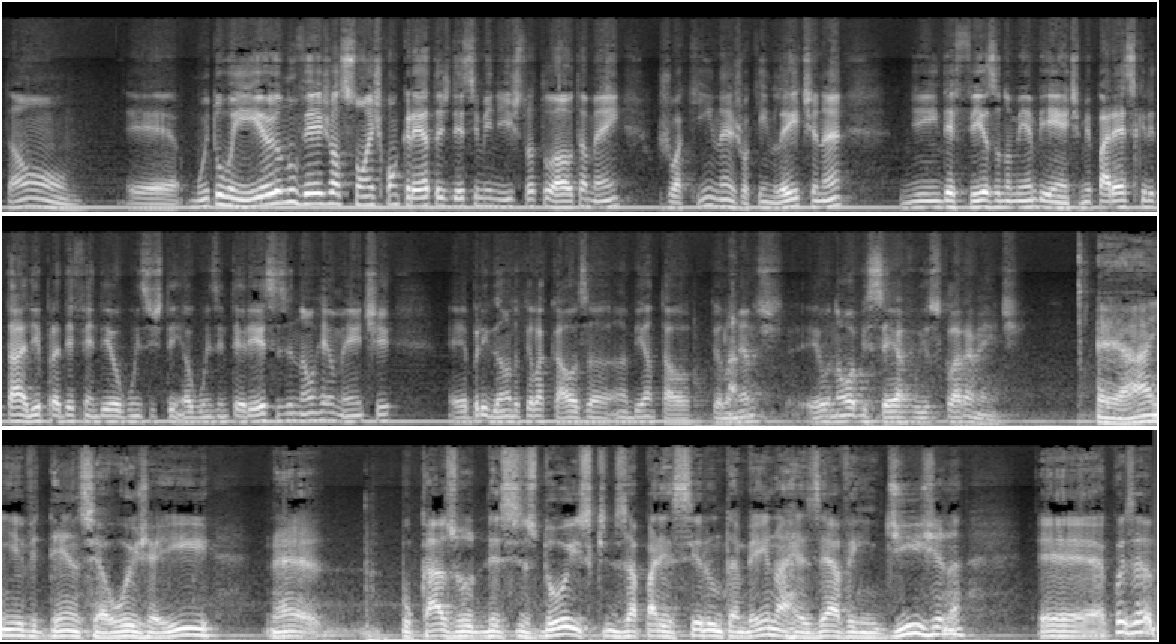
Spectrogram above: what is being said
Então, é muito ruim. E eu não vejo ações concretas desse ministro atual também, Joaquim, né, Joaquim Leite, né, em defesa do meio ambiente. Me parece que ele está ali para defender alguns, alguns interesses e não realmente é, brigando pela causa ambiental. Pelo ah. menos eu não observo isso claramente. É, há em evidência hoje aí né? O caso desses dois que desapareceram também na reserva indígena. É, coisa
